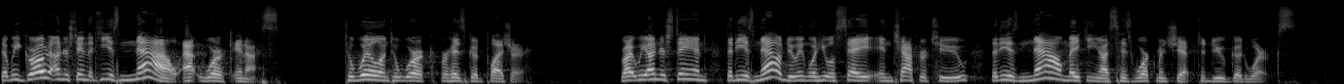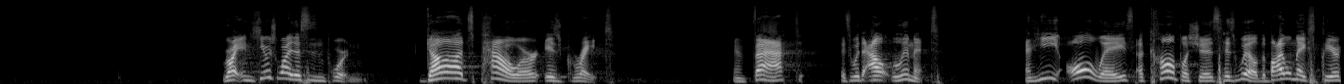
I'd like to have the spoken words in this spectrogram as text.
That we grow to understand that He is now at work in us to will and to work for His good pleasure. Right? We understand that He is now doing what He will say in chapter 2, that He is now making us His workmanship to do good works. Right? And here's why this is important God's power is great. In fact, it's without limit. And he always accomplishes his will. The Bible makes clear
